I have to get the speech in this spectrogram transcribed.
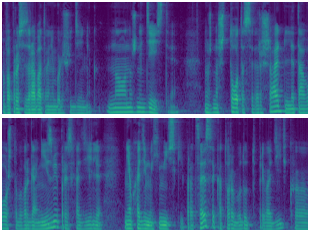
в вопросе зарабатывания больше денег. Но нужны действия. Нужно что-то совершать для того, чтобы в организме происходили необходимые химические процессы, которые будут приводить к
